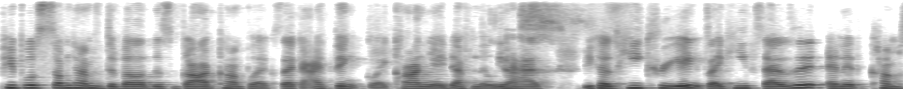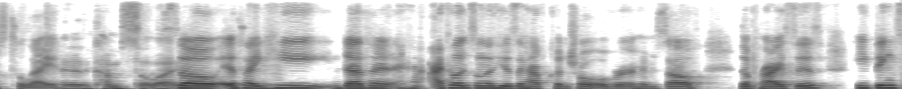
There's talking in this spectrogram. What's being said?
people sometimes develop this god complex like i think like kanye definitely has because he creates like he says it and it comes to life And it comes to life. so it's like Mhm. he doesn't i feel like sometimes he doesn't have control over himself the prices he thinks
